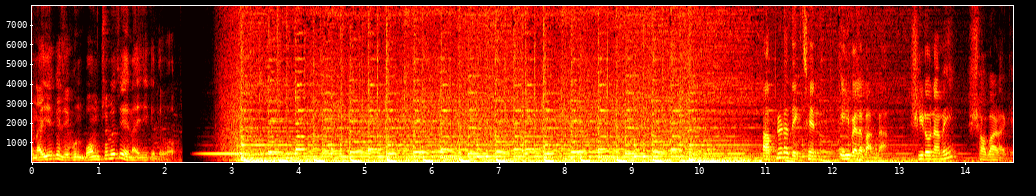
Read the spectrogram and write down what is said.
এনআইএকে যখন বম চলেছে, এনআইএকে দেওয়া উচিত। আপনারা দেখছেন এই বেলা বাংলা। শিরোনামে সবার আগে।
